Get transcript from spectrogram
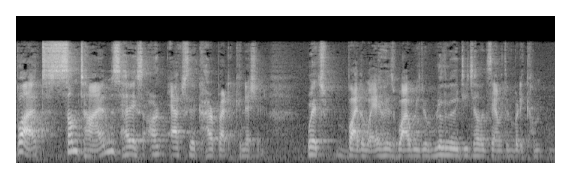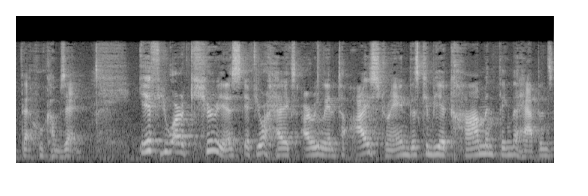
But sometimes headaches aren't actually a chiropractic condition, which, by the way, is why we do a really, really detailed exam with everybody come, that, who comes in. If you are curious if your headaches are related to eye strain, this can be a common thing that happens.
